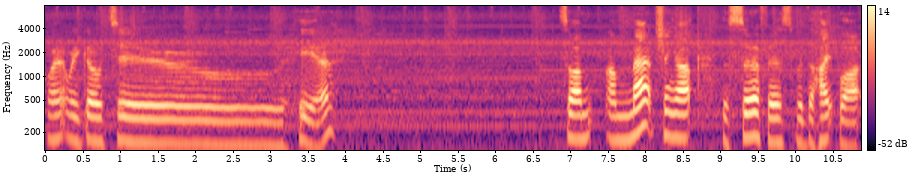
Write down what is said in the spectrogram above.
Why don't we go to here? So I'm, I'm matching up the surface with the height block.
